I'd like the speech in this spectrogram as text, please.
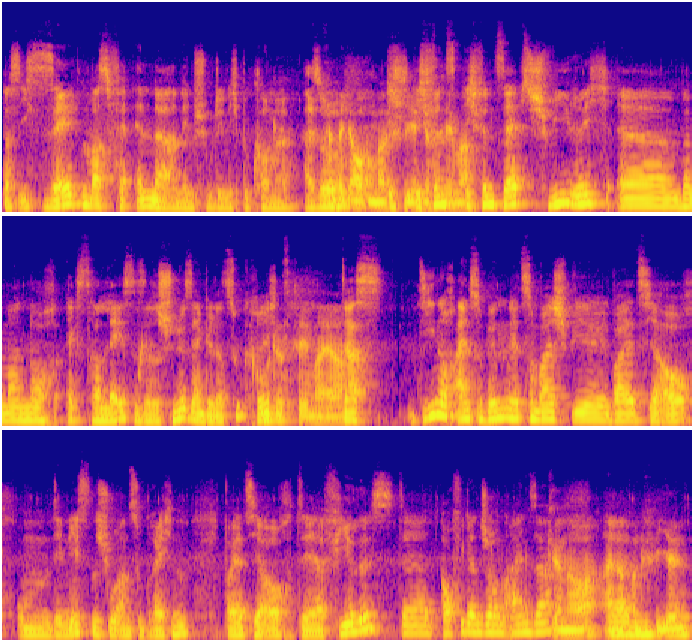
dass ich selten was verändere an dem Schuh, den ich bekomme. Also finde ich auch immer schwierig. Ich, ich finde es selbst schwierig, äh, wenn man noch extra Laces, also Schnürsenkel dazu kriegt. Gutes Thema, ja. Dass die noch einzubinden, jetzt zum Beispiel war jetzt ja auch, um den nächsten Schuh anzubrechen, war jetzt ja auch der Fearless, der auch wieder ein John 1er. Genau, einer ähm, von vielen.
